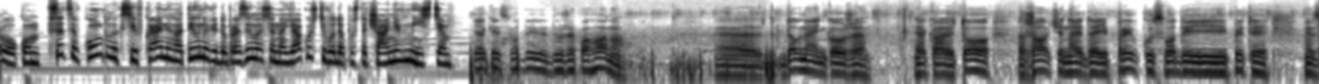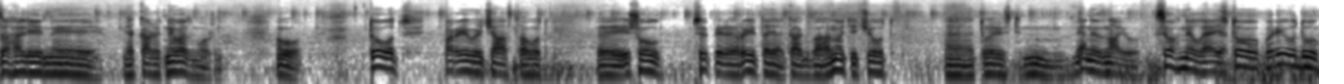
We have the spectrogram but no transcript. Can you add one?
року. Все це в комплексі вкрай негативно відобразилося на якості водопостачання в місті. Якість води дуже погана. Е, Давненько вже, як кажуть, то ржавчина йде і привкус води, і пити взагалі не, як кажуть, невозможно. От. То от пориви часто, от, е, ішов, все перерито, як би, воно тече. Е, то я не знаю, все гниле. З того періоду,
